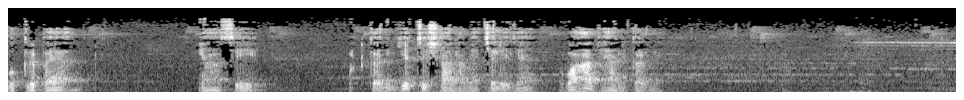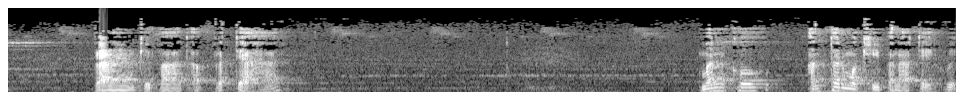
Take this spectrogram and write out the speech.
वो कृपया यहाँ से उठकर यज्ञशाला में चले जाएँ, वहाँ ध्यान कर लें। प्राणायाम के बाद अब प्रत्याहार। मन को अंतर्मुखी बनाते हुए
